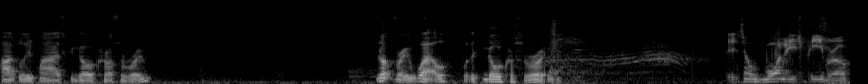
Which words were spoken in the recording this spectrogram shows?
I believe my eyes can go across a room. Not very well, but they can go across the room. It's on one HP, bro.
